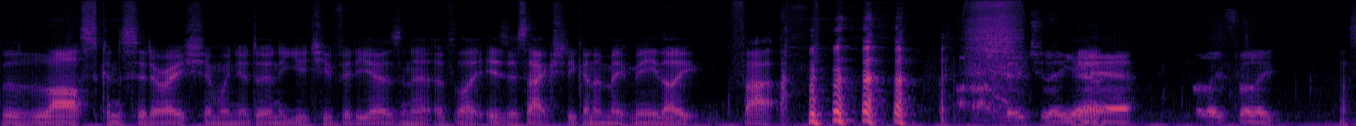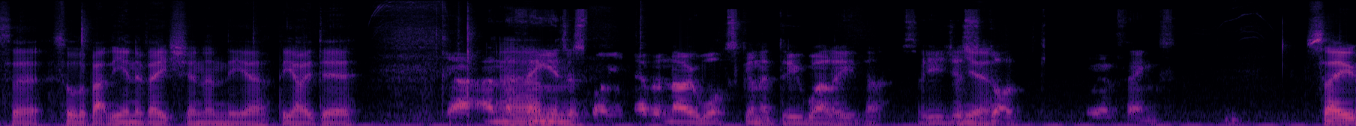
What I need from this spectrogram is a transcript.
The last consideration when you're doing a YouTube video, isn't it? Of like, is this actually going to make me like fat? Literally, Yeah. yeah, yeah, fully, fully. That's it. It's all about the innovation and the uh, the idea. Yeah, and the thing Um, is, just like you never know what's gonna do well either. So you just Yeah. got to keep doing things. So,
